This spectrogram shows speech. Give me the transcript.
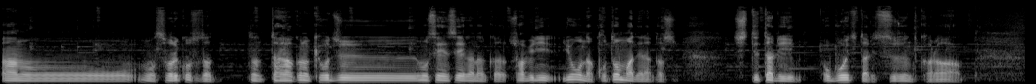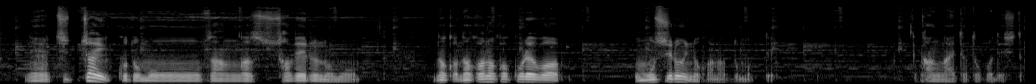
あのー、もうそれこそだ大学の教授の先生がなんか喋るようなことまでなんか知ってたり覚えてたりするからねちっちゃい子供さんが喋るのもなんかなかなかこれは面白いのかなと思って考えたとこでした。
